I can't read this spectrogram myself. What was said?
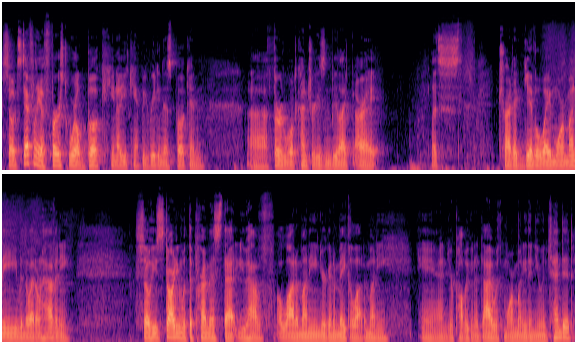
So it's definitely a first world book. You know you can't be reading this book in uh, third world countries and be like all right let's try to give away more money even though i don't have any. So he's starting with the premise that you have a lot of money and you're going to make a lot of money and you're probably going to die with more money than you intended.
